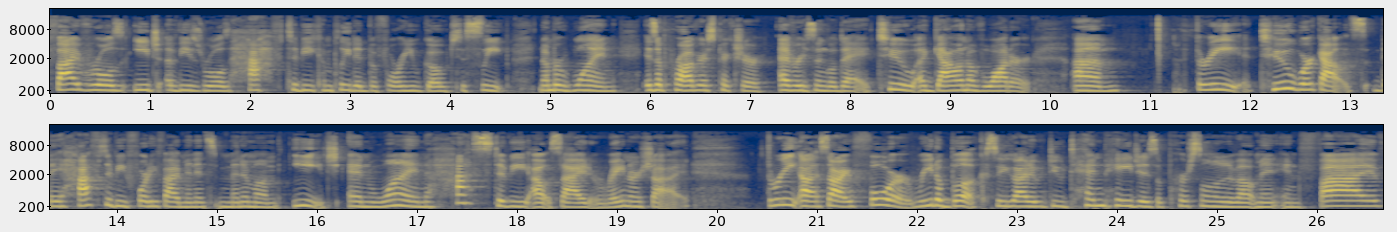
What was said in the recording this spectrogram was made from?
Five rules. Each of these rules have to be completed before you go to sleep. Number one is a progress picture every single day. Two, a gallon of water. Um, Three, two workouts. They have to be 45 minutes minimum each, and one has to be outside, rain or shine. Three, uh, sorry, four, read a book. So you got to do 10 pages of personal development. in five,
